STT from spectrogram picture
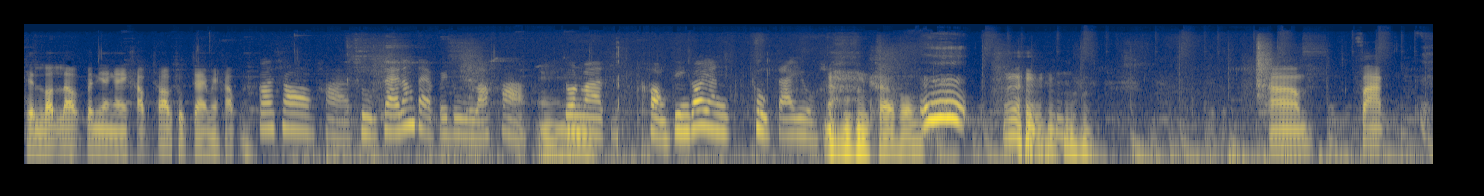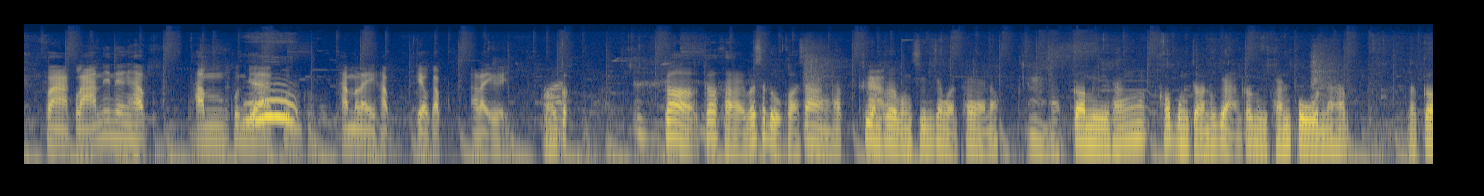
เห็นรถแล้วเป็นยังไงครับ ชอบถูกใจไหมครับ ก็ชอบค่ะ ถูกใจตั้งแต่ไปดูแล้วค่ะอืจนมาของจริงก็ยังถูกใจอยู่ค่ะครับผมอ่าฝากฝากร้านนิดนึงครับทำคุณเบียร์คุณทำอะไรครับ เกี่ยวกับอะไรเอ่ยอ๋อก็ก็ก็ขายวัสดุก่อสร้างครับที่ครับอำเภอวังชิ้นจังหวัดแพร่เนาะอืม ครับก็มีทั้งครบวงจรทุกอย่างก็มีแผ่นปูนนะครับ แล้วก็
